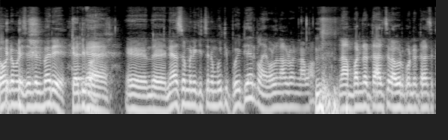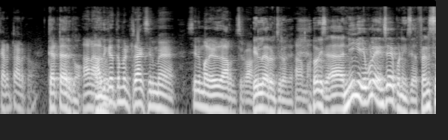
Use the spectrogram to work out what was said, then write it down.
கவுண்டமணி செந்தில் மாதிரி இந்த நேசமணி கிச்சனை ஊற்றி போயிட்டே இருக்கலாம். எவ்வளோ நாள் வேணாலும். நான் பண்ணுற டார்ச்சர் அவர் பண்ணுற டார்ச்சர் கரெக்டாக இருக்கும். கரெக்டாக இருக்கும். ஆனால் அதுக்கேற்ற மாதிரி ட்ராக் சினிமா சினிமாவில் எழுத ஆரம்பிச்சிருவாங்க. எழுத ஆரம்பிச்சிருவாங்க. ஓகே சார் நீங்கள் எவ்வளோ என்ஜாய் பண்ணீங்க சார் ஃப்ரெண்ட்ஸ்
